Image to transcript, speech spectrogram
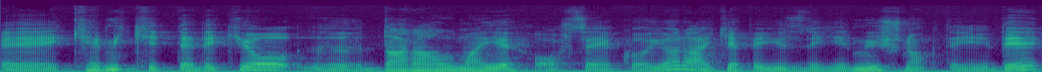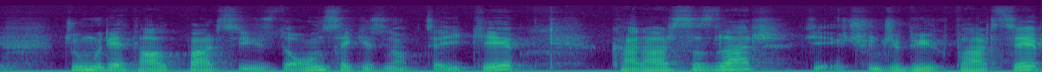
E, kemik kitledeki o e, daralmayı ortaya koyuyor. AKP %23.7, Cumhuriyet Halk Partisi %18.2, kararsızlar ki üçüncü büyük parti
